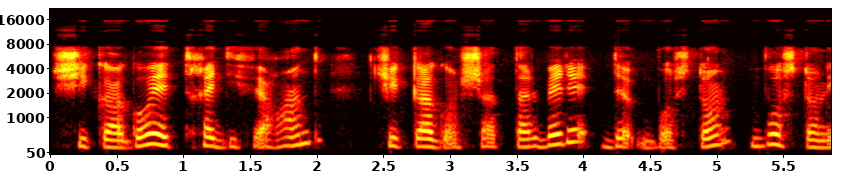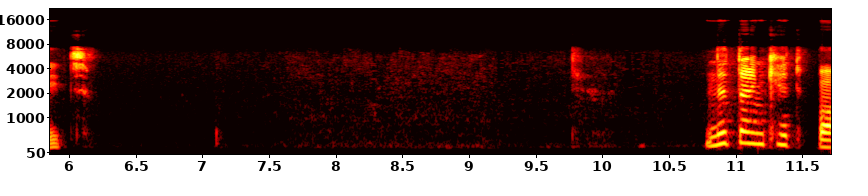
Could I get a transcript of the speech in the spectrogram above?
Chicago est très différente Chicagon շատ տարբեր է de Boston, Bostonից։ Նտանքետ պա,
